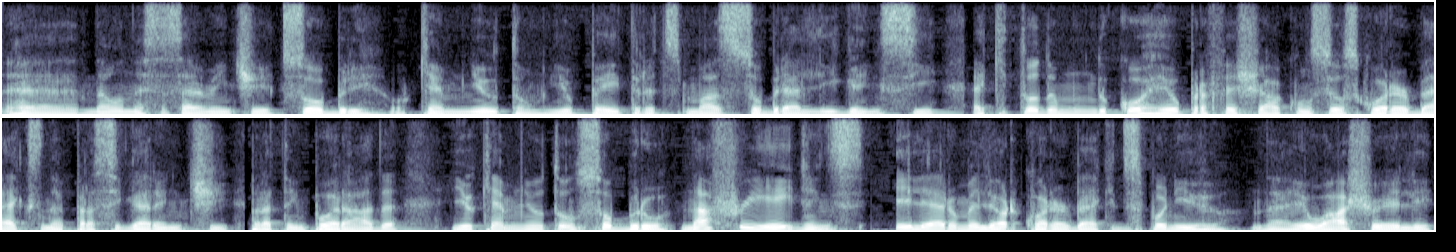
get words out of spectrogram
é, não necessariamente sobre o Cam Newton e o Patriots, mas sobre a liga em si, é que todo mundo correu para fechar com seus quarterbacks, né? Para se garantir para a temporada, e o Cam Newton sobrou. Na Free Agents, ele era o melhor quarterback disponível, né? Eu acho ele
